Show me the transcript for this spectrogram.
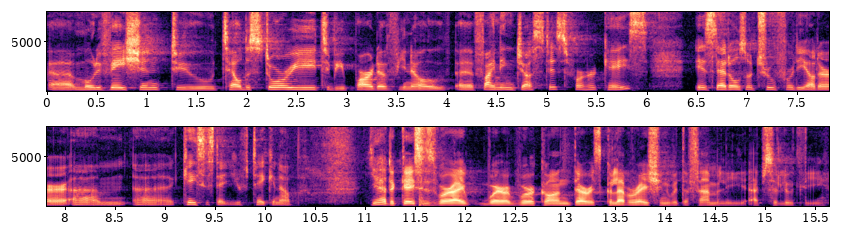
uh, motivation to tell the story, to be part of, you know, uh, finding justice for her case. Is that also true for the other um, uh, cases that you've taken up? Yeah, the cases where I where I work on, there is collaboration with the family, absolutely.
